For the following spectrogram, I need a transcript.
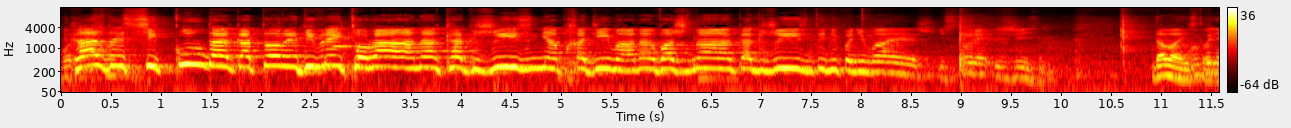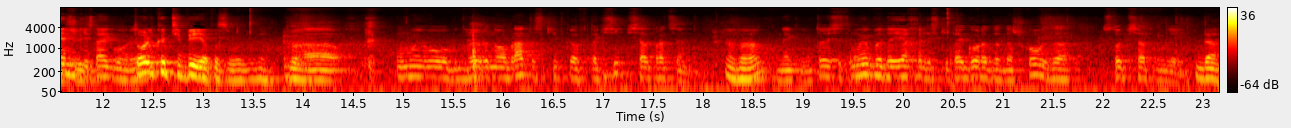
вот Каждая секунда, которая Диврей Тора, она как жизнь необходима, она важна, как жизнь, ты не понимаешь. История из жизни. Давай, Мы были на жизни. Китай-городе. Только тебе я позволю, да. А, у моего двоюродного брата скидка в такси 50%. Ага, на Эквин. То есть мы бы доехали с Китай-города до школы за 150 рублей. да.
